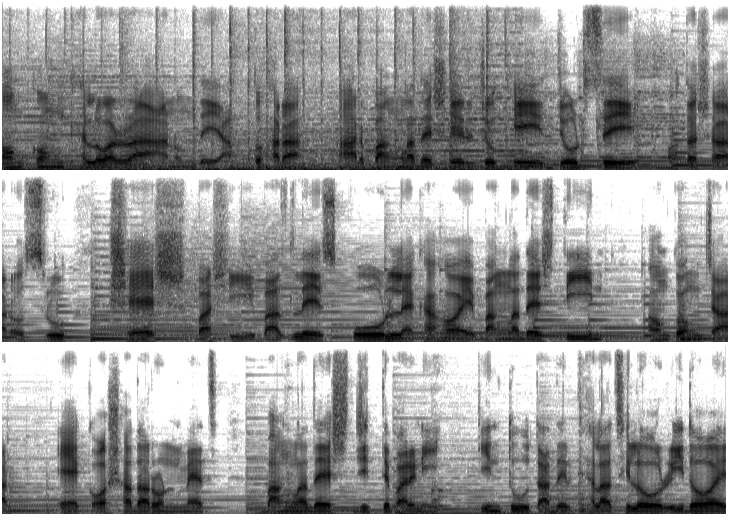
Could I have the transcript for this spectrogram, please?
হংকং খেলোয়াড়রা আনন্দে আত্মহারা, আর বাংলাদেশের চোখে জোরছে হতাশার অশ্রু। শেষ বাসি বাজলে স্কোর লেখা হয় বাংলাদেশ তিন, হংকং চার। এক অসাধারণ ম্যাচ বাংলাদেশ জিততে পারেনি। কিন্তু তাদের খেলা ছিল হৃদয়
